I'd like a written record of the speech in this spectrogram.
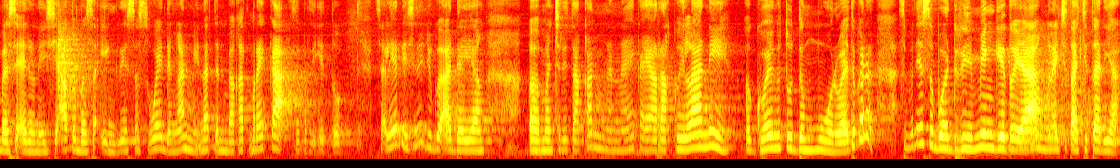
bahasa Indonesia atau bahasa Inggris sesuai dengan minat dan bakat mereka seperti itu. Saya lihat di sini juga ada yang uh, menceritakan mengenai kayak Raquila nih uh, going to the moon. Wah itu kan sebenarnya sebuah dreaming gitu ya mengenai cita-cita dia.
